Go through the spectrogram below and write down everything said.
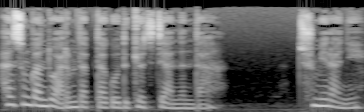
한순간도 아름답다고 느껴지지 않는다. 춤이라니.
